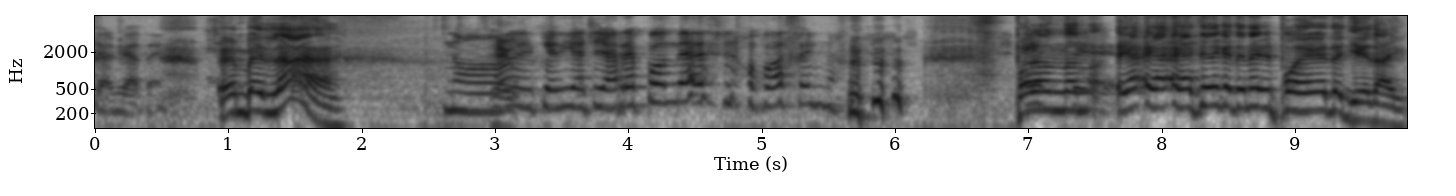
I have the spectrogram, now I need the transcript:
Ya olvídate. En verdad. No, Sí. es que día ya responde, no puedo hacer nada. Pero no, Este- no, ella, ella- ella tiene que tener el poder de Jedi.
